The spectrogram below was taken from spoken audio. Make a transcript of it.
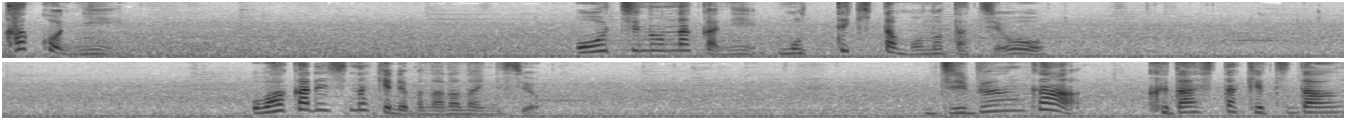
過去にお家の中に持ってきたものたちをお別れしなければならないんですよ。自分が下した決断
